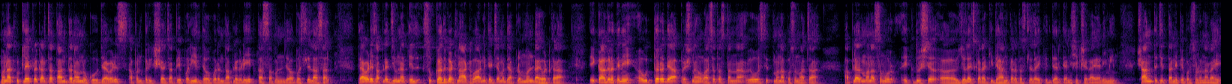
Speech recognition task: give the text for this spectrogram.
मनात कुठल्याही प्रकारचा ताणतणाव नको. ज्यावेळेस आपण परीक्षाचा पेपर येईल तेव्हापर्यंत आपल्याकडे एक तास आपण जेव्हा बसलेला असाल त्यावेळेस आपल्या जीवनातील सुखद घटना आठवा आणि त्याच्यामध्ये आपलं मन डायव्हर्ट करा. एकाग्रतेने उत्तरं द्या. प्रश्न वाचत असताना व्यवस्थित मनापासून वाचा. आपल्या मनासमोर एक दृश्य व्हिज्युअलाइज करा की ध्यान करत असलेला एक विद्यार्थी आणि शिक्षक आहे आणि मी शांत चित्ताने पेपर सोडवणार आहे.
